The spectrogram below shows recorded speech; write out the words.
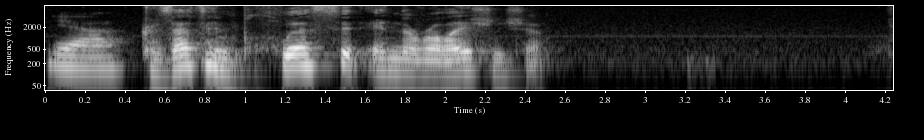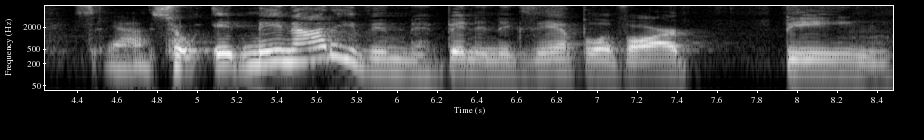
Yeah. Because that's implicit in the relationship. Yeah. So it may not even have been an example of our being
